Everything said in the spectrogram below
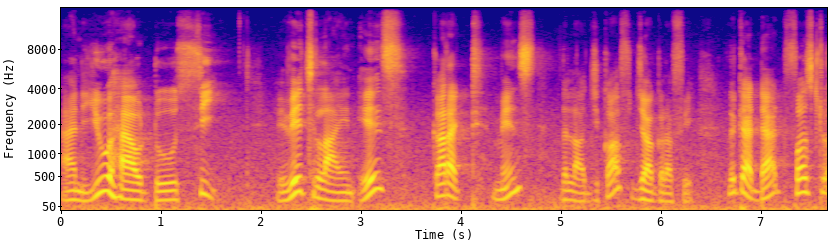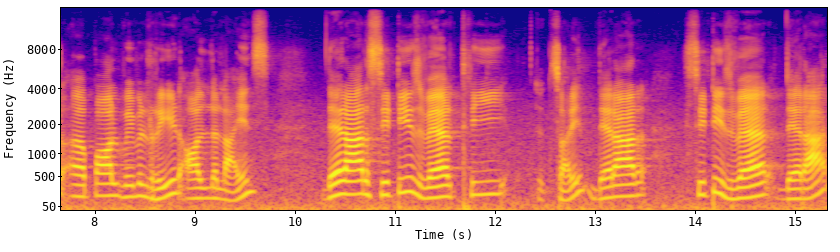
and you have to see which line is correct means the logic of geography. Look at that. First uh, Paul we will read all the lines there are cities where three sorry there are cities where there are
